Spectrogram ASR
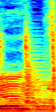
Check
